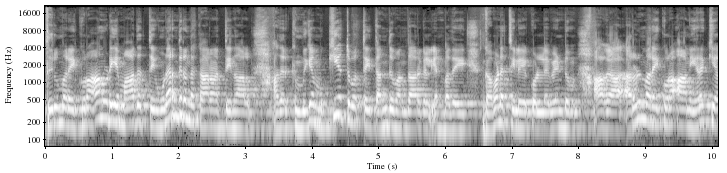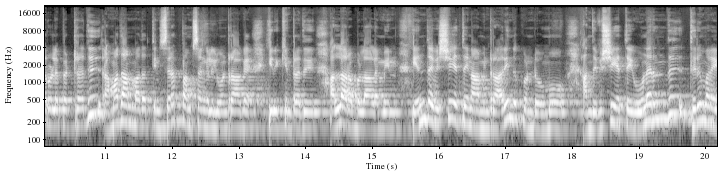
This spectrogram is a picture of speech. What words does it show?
திருமறை குர்ஆனுடைய மாதத்தை உணர்ந்திருந்த காரணத்தினால் அதற்கு மிக முக்கியத்துவத்தை தந்து வந்தார்கள் என்பதை கவனத்திலே கொள்ள வேண்டும். ஆக அருள்மறை குர்ஆன் இறக்கி அருள பெற்றது ரமதான் மதத்தின் சிறப்பம்சங்கள் விசுவாசங்களில் ஒன்றாக இருக்கின்றது. அல்லா ரபுல் ஆலமீன் எந்த விஷயத்தை நாம் இன்று அறிந்து கொண்டோமோ அந்த விஷயத்தை உணர்ந்து திருமறை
